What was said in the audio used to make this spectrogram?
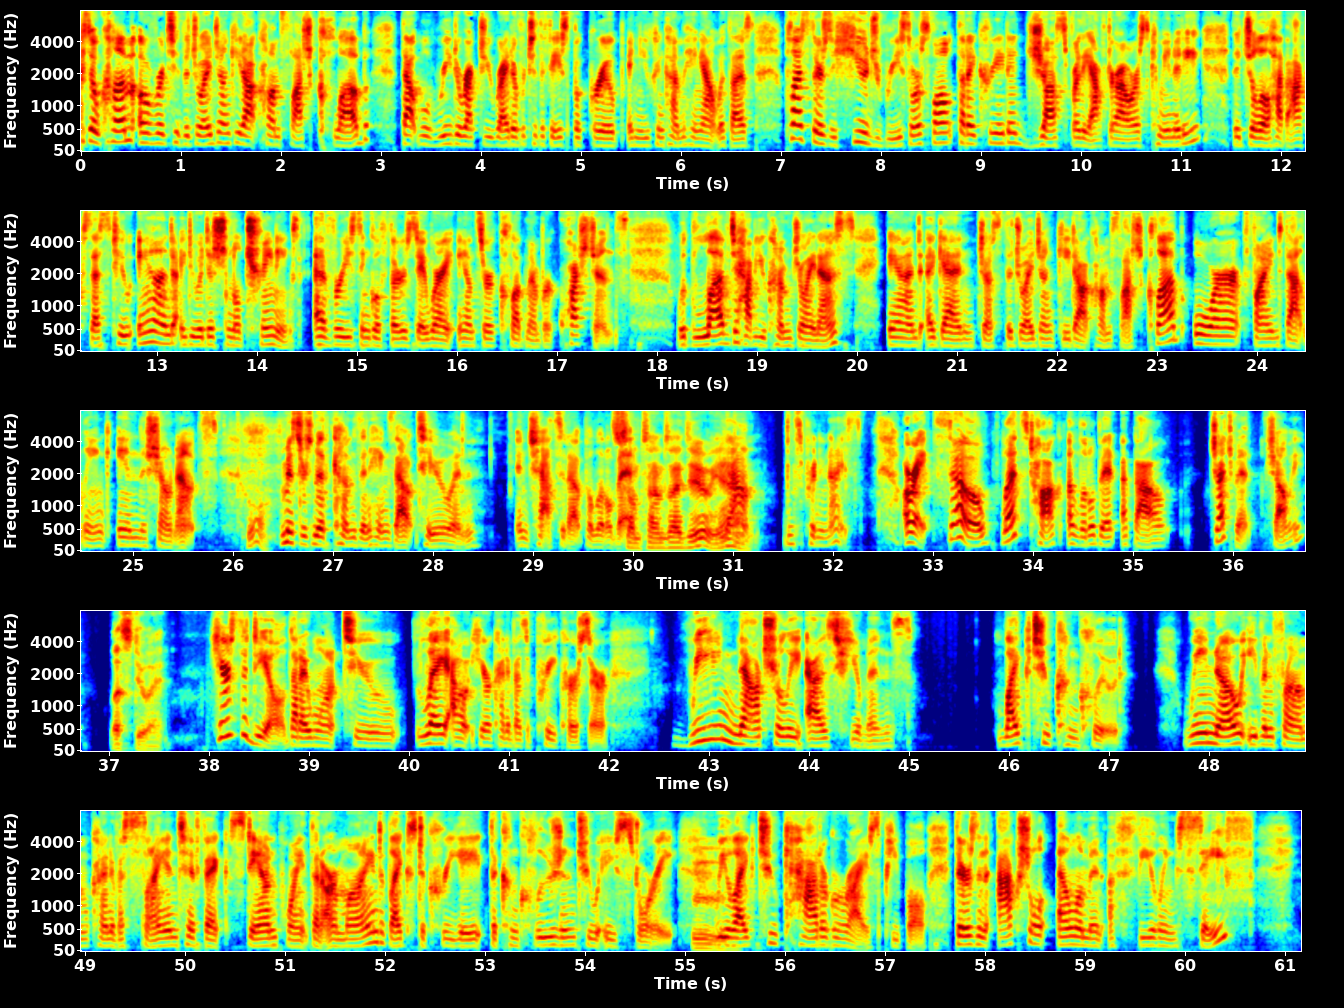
So come over to thejoyjunkie.com slash club. That will redirect you right over to the Facebook group and you can come hang out with us. Plus there's a huge resource vault that I created just for the after hours community that you'll have access to. And I do additional trainings every single Thursday where I answer club member questions. Would love to have you come join us. And again, just thejoyjunkie.com slash club or find that link in the show notes. Cool. Mr. Smith comes and hangs out too and and chats it up a little bit. Sometimes I do, yeah. yeah, it's pretty nice. All right, so let's talk a little bit about judgment, shall we? Let's do it. Here's the deal that I want to lay out here kind of as a precursor. We naturally, as humans, like to conclude. We know, even from kind of a scientific standpoint, that our mind likes to create the conclusion to a story. We mm. like to categorize people. There's an actual element of feeling safe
